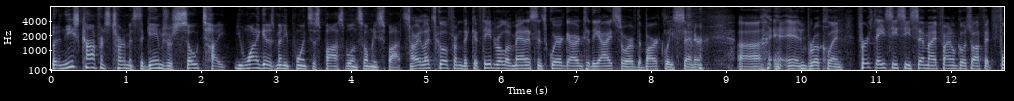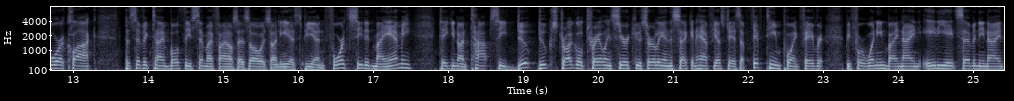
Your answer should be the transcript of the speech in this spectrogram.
But in these conference tournaments, the games are so tight. You want to get as many points as possible in so many spots. All right, let's go from the Cathedral of Madison Square Garden to the eyesore of the Barclays Center uh, in Brooklyn. First ACC semifinal goes off at 4 o'clock Pacific time. Both these semifinals, as always, on ESPN. Fourth seeded Miami taking on top seed Duke. Duke struggled trailing Syracuse early in the second half yesterday as a 15 point favorite before winning by 9, 88 79.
